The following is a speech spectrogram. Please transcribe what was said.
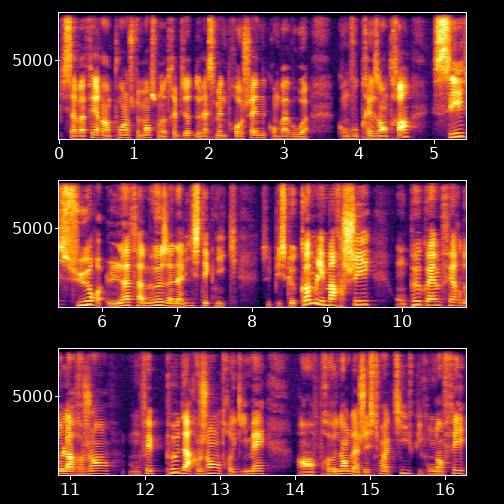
puis ça va faire un point justement sur notre épisode de la semaine prochaine qu'on va vous, qu'on vous présentera, c'est sur la fameuse analyse technique. C'est puisque comme les marchés, on peut quand même faire de l'argent, on fait peu d'argent entre guillemets en provenant de la gestion active, puis qu'on en fait,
